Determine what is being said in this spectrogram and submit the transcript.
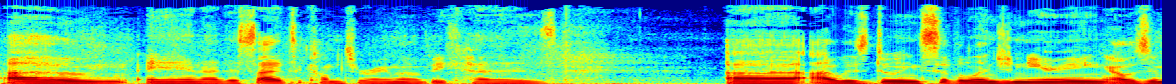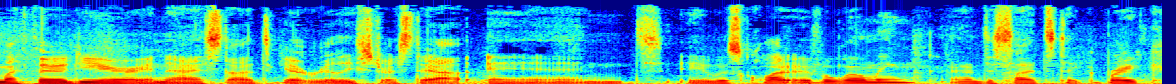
um, and I decided to come to Rhema because uh, I was doing civil engineering. I was in my third year, and I started to get really stressed out, and it was quite overwhelming. And I decided to take a break,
